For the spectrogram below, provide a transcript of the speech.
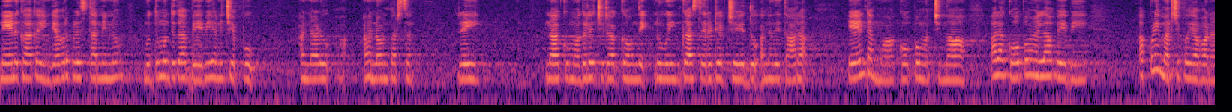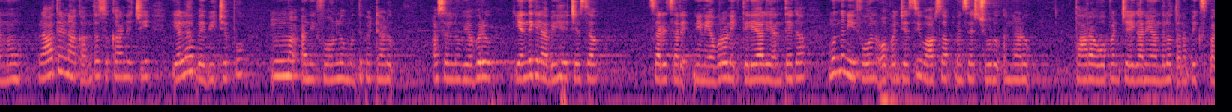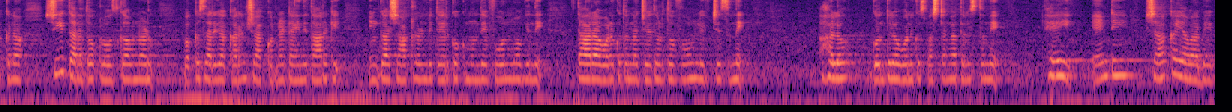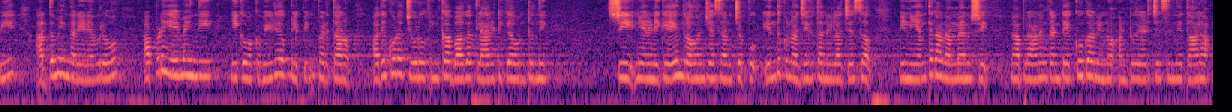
నేను కాక ఇంకెవరు పిలుస్తారు నిన్ను? ముద్దు ముద్దుగా బేబీ అని చెప్పు అన్నాడు అన్నోన్ పర్సన్. రేయ్ నాకు మొదలే చిరాగ్గా ఉంది. నువ్వు ఇంకా సెరిటేట్ చేయొద్దు అన్నది తార. ఏంటమ్మా? కోపం వచ్చిందా? అలా కోపం ఎలా బేబీ? అప్పుడే మర్చిపోయావా నన్ను? రాత్రి నాకు అంత సుఖాన్నిచ్చి ఎలా బేబీ చెప్పు? అని ఫోన్లో ముద్దు పెట్టాడు. అసలు నువ్వెవరు ఎందుకు ఇలా బిహేవ్ చేసావు సరే సరే నేను ఎవరో నీకు తెలియాలి అంతేగా. ముందు నీ ఫోన్ ఓపెన్ చేసి వాట్సాప్ మెసేజ్ చూడు అన్నాడు. తార ఓపెన్ చేయగానే అందులో తన పిక్స్ పక్కన శ్రీ తనతో క్లోజ్గా ఉన్నాడు. ఒక్కసారిగా కరెంట్ షాక్ కొట్టినట్టు అయింది తారకి. ఇంకా షాక్లో నుండి తేరుకోకముందే ఫోన్ మోగింది. తార వణుకుతున్న చేతులతో ఫోన్ లిఫ్ట్ చేసింది. హలో గొంతులో వణుకు స్పష్టంగా తెలుస్తుంది. హేయ్ ఏంటి? షాక్ అయ్యావా బేబీ? అర్థమైందా నేనెవరో? అప్పుడే ఏమైంది? నీకు ఒక వీడియో క్లిప్పింగ్ పెడతాను. అది కూడా చూడు ఇంకా బాగా క్లారిటీగా ఉంటుంది. శ్రీ నేను నీకు ఏం ద్రోహం చేశాను చెప్పు. ఎందుకు నా జీవితాన్ని ఇలా చేసావు నిన్ను ఎంతగా నమ్మాను శ్రీ? నా ప్రాణం కంటే ఎక్కువగా నిన్ను అంటూ ఏడ్చేసింది Tara.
